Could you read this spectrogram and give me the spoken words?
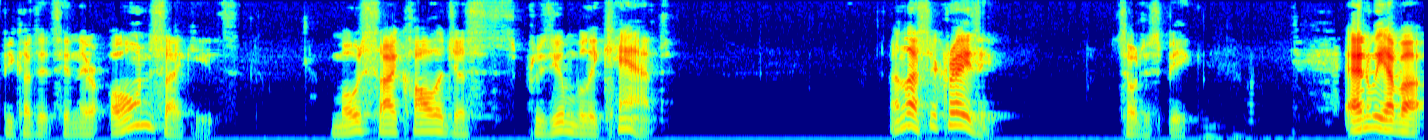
because it's in their own psyches. Most psychologists presumably can't, unless they're crazy, so to speak. And we have a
